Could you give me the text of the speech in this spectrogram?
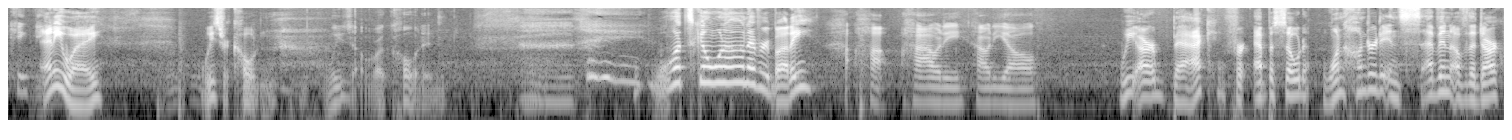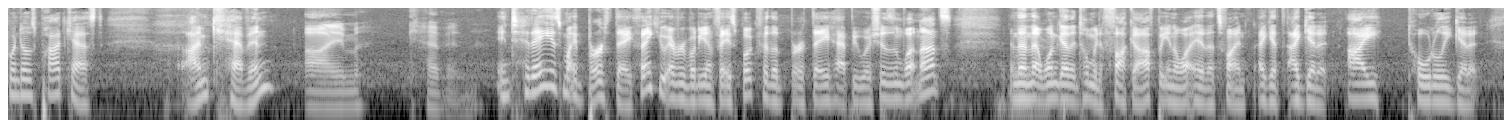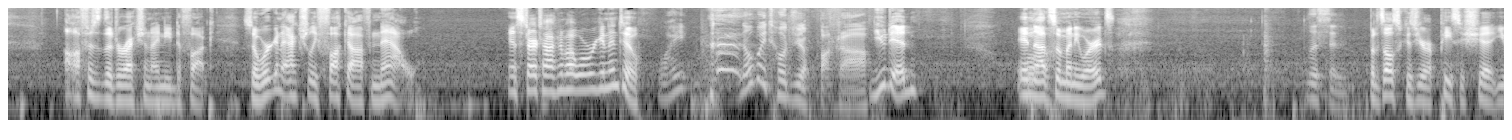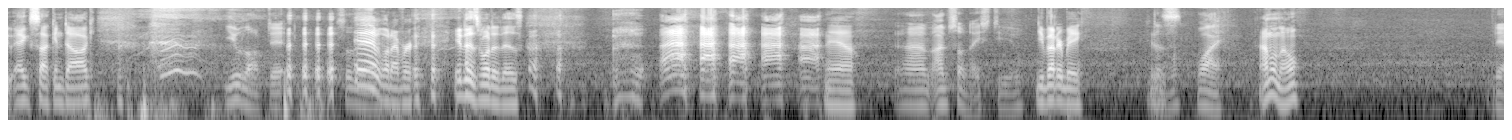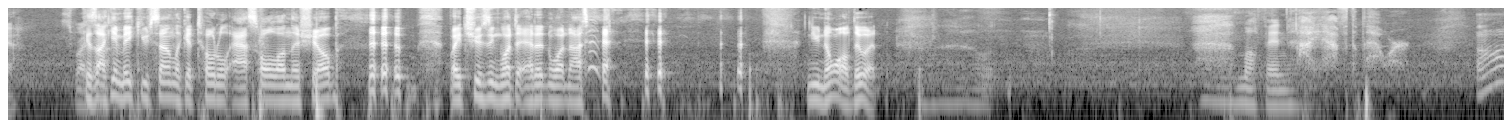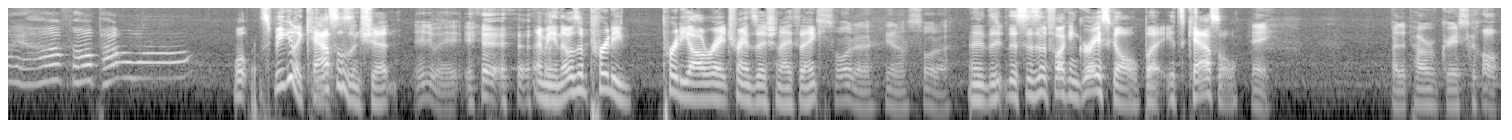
Kinky. Anyway, we's recording. We's recorded. What's going on, everybody? Ho- howdy, howdy, y'all. We are back for episode 107 of the Dark Windows podcast. I'm Kevin, I'm Kevin. and today is my birthday. Thank you, everybody on Facebook, for the birthday happy wishes and whatnots. And then that one guy that told me to fuck off, but you know what? Hey, that's fine. I get, I get it. I totally get it. Off is the direction I need to fuck. So we're gonna actually fuck off now, and start talking about what we're getting into. Why? Nobody told you to fuck off. You did, in Well- not so many words. Listen, But it's also because you're a piece of shit, you egg sucking dog. you loved it. So Eh, whatever. it is what it is. yeah, um, I'm so nice to you. you better be. No. Why? I don't know. Yeah. Because I can make you sound like a total asshole on this show by choosing what to edit and what not to edit. you know I'll do it. Muffin. I have the power. I have the power. Well, speaking of castles and shit, Anyway, I mean, that was a pretty, pretty alright transition, I think. sorta, you know, sorta. Uh, This isn't fucking Grayskull, but it's Castle. Hey, by the power of Grayskull.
